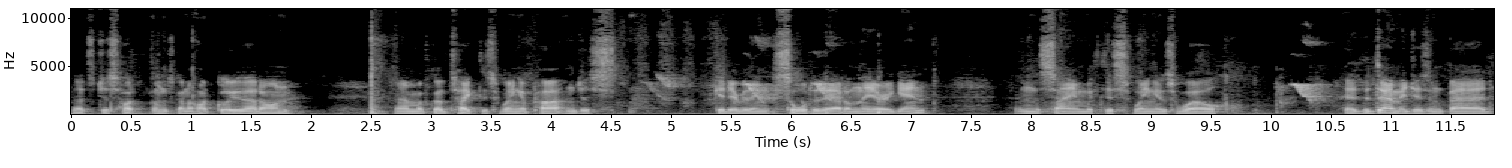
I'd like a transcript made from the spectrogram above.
That's just hot. I'm just going to hot glue that on. Um, I've got to take this wing apart and just get everything sorted out on there again. And the same with this wing as well. Uh, the damage isn't bad.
